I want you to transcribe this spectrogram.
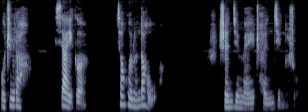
我知道，下一个将会轮到我。申金梅沉静地说。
